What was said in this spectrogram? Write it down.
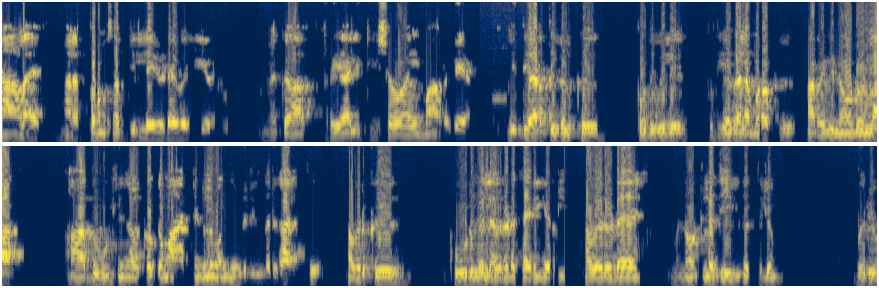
നാളെ മലപ്പുറം സബ് ജില്ലയുടെ വലിയൊരു മെഗാ റിയാലിറ്റി ഷോ ആയി മാറുകയാണ്. വിദ്യാർത്ഥികൾക്ക് പൊതുവിൽ പുതിയ തലമുറയ്ക്ക് അറിവിനോടുള്ള ആഭിമുഖ്യങ്ങൾക്കൊക്കെ മാറ്റങ്ങൾ വന്നുകൊണ്ടിരിക്കുന്ന ഒരു കാലത്ത് അവർക്ക് കൂടുതൽ അവരുടെ കരിയറിൽ അവരുടെ മുന്നോട്ടുള്ള ജീവിതത്തിലും ഒരു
